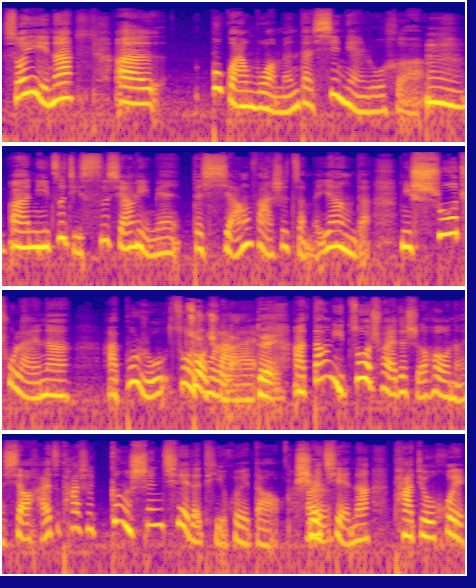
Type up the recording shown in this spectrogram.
所以呢，呃，不管我们的信念如何，嗯啊、你自己思想里面的想法是怎么样的？你说出来呢，啊，不如做出来，对。啊，当你做出来的时候呢，小孩子他是更深切的体会到，而且呢，他就会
